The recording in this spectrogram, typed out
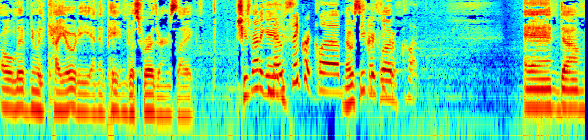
"Oh, Liv knew a coyote," and then Peyton goes further and is like, "She's renegade." No secret club. No secret club. club. and um,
